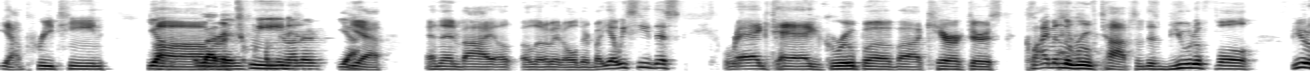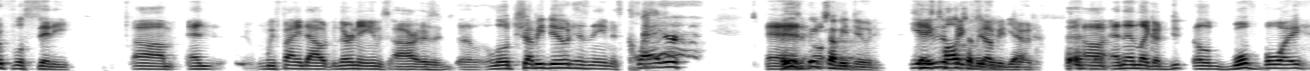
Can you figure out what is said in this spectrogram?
yeah preteen. yeah um, or a 11 something tween. Yeah. yeah And then Vi a, a little bit older. But yeah, we see this ragtag group of uh, characters climbing the rooftops of this beautiful, beautiful city. Um, and we find out their names are there's a, a little chubby dude. His name is Claggor. And he's a big chubby dude yeah, he's he's, tall, a big chubby chubby, dude, yeah. Uh, and then like a, a wolf boy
